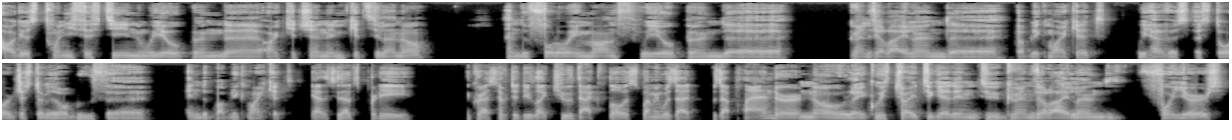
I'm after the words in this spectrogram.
August 2015, we opened uh, our kitchen in Kitsilano. And the following month, we opened uh, Granville Island uh, Public Market. We have a, a store, just a little booth uh, in the public market. Yeah. See, that's pretty aggressive to do like two that close. I mean, was that was that planned or? No, like we've tried to get into Granville Island for years,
